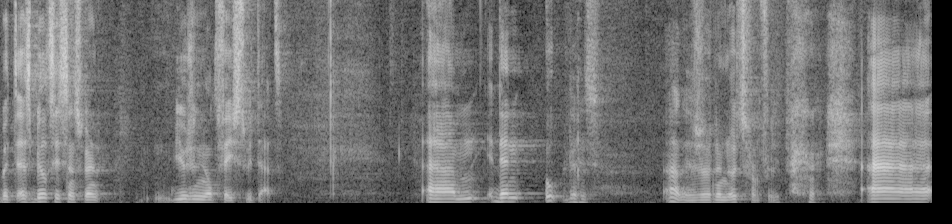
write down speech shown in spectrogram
But as build systems, we're usually not faced with that. Um, then, oh, there is, ah, there's the notes from Philip. uh,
